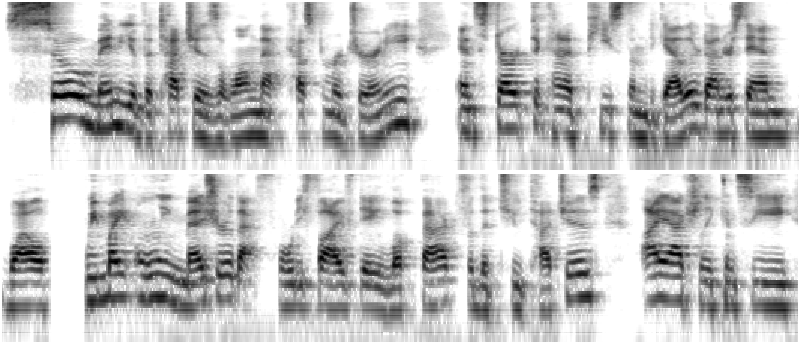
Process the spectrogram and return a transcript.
so many of the touches along that customer journey and start to kind of piece them together to understand while we might only measure that 45 day look back for the two touches. I actually can see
